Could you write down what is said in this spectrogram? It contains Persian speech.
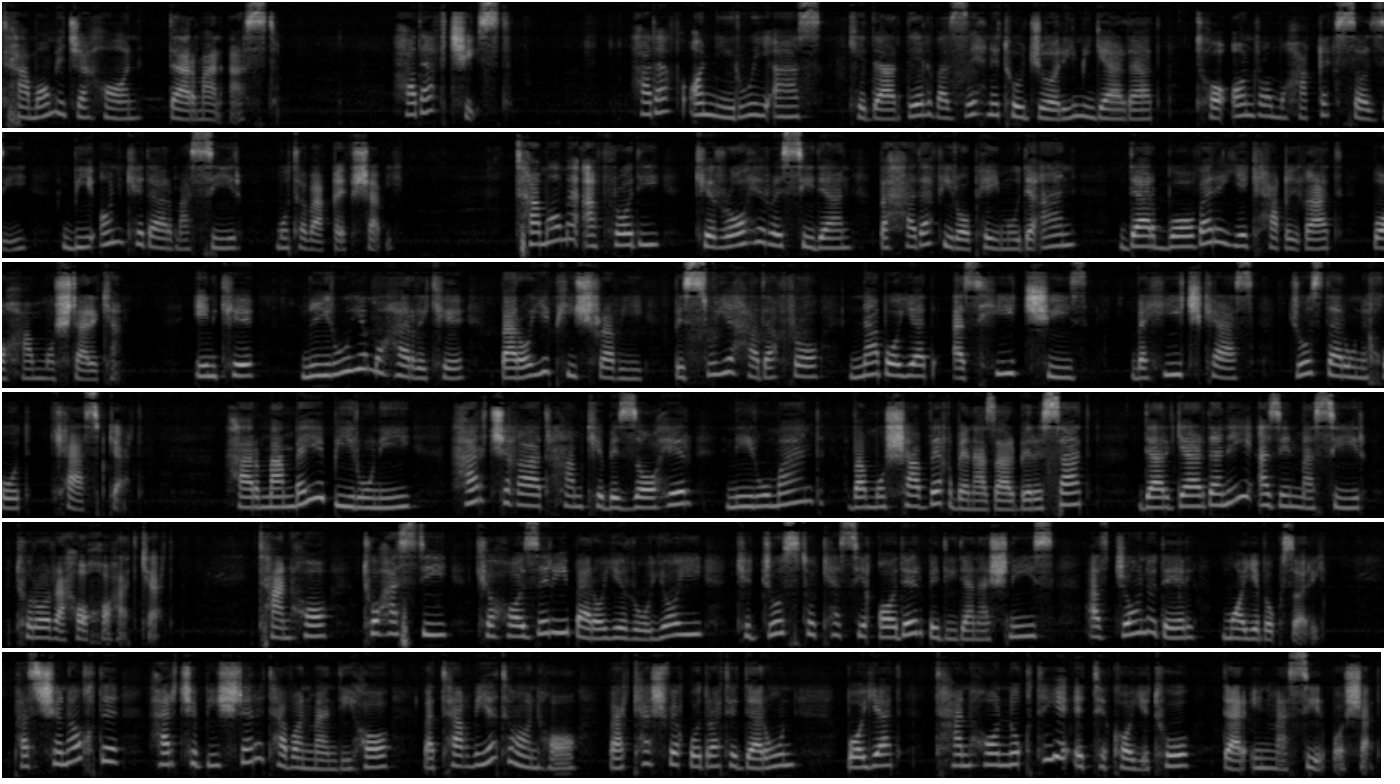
تمام جهان در من است. هدف چیست؟ هدف آن نیرویی است که در دل و ذهن تو جاری می گردد تا آن را محقق سازی بی که در مسیر متوقف شوی. تمام افرادی که راه رسیدن به هدفی را پیموده اند در باور یک حقیقت با هم مشترکن اینکه نیروی محرکه برای پیشروی به سوی هدف را نباید از هیچ چیز و هیچ کس جز درون خود کسب کرد. هر منبع بیرونی هر چقدر هم که به ظاهر نیرومند و مشوق به نظر برسد در گردنه ای از این مسیر تو را رها خواهد کرد. تنها تو هستی که حاضری برای رویایی که جز تو کسی قادر به دیدنش نیست از جان و دل مایه بگذاری. پس شناخت هرچه بیشتر توانمندی ها و تقویت آنها و کشف قدرت درون باید تنها نقطه اتکای تو در این مسیر باشد.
